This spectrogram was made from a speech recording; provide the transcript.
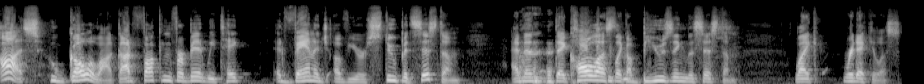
us who go a lot. God fucking forbid we take advantage of your stupid system, and then they call us like abusing the system, like ridiculous.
